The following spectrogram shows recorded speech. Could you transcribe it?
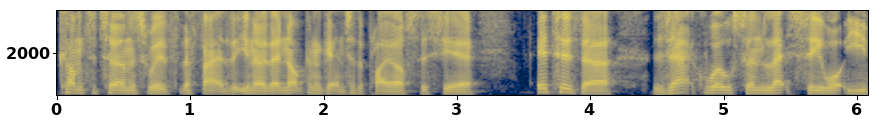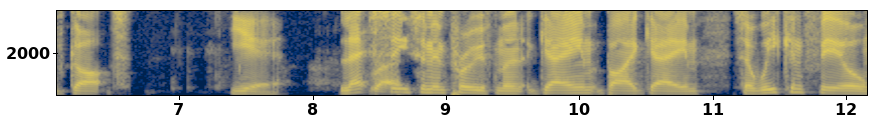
come to terms with the fact that you know they're not going to get into the playoffs this year, it is a Zach Wilson. Let's see what you've got. year. Let's Right. see some improvement game by game, so we can feel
